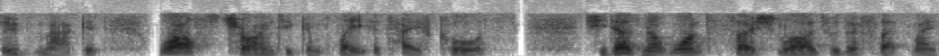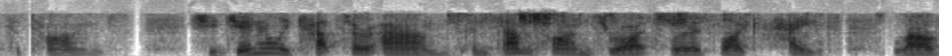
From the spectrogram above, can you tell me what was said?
supermarket whilst trying to complete a TAFE course. She does not want to socialise with her flatmates at times. She generally cuts her arms and sometimes writes words like hate, love,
